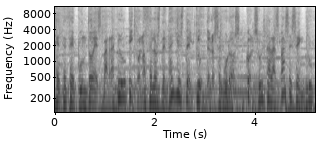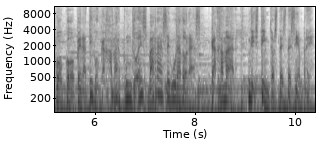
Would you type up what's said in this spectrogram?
gcc.es barra club y conoce los detalles del Club de los Seguros. Consulta las bases en grupo cooperativo cajamar.es barra aseguradoras. Cajamar, distintos desde siempre.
